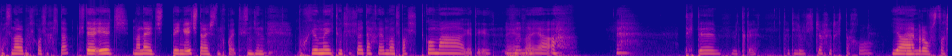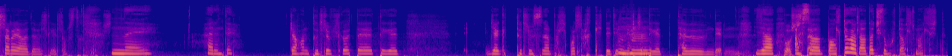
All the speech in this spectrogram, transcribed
болсноор болохгүй л хэл та. Гэтэ ээж манай ээж би ингээ ээжтэйгээ ирсэн байхгүй. Тэгсэн чинь бүх юмыг төлөвлөөд авах юм бол болтгүй маа гэдэг. Яа. Тэгтээ мэдгүй. Төлөвлөж явах хэрэгтэй ах уу? Яа. Амар урсгалаараа яваад байвал тэгэл урсгалаар шүү. Нэ. Харин тий. Жохон төлөвлөгөөтэй тэгээд яг төлөвснөр болохгүй л ах. Гэтэ тэрний чинь тэгээд 50% дээр нь. Яа. Асаа болдог бол одоо ч гэсэн хүүхдээ болчмаар л шүү дээ.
